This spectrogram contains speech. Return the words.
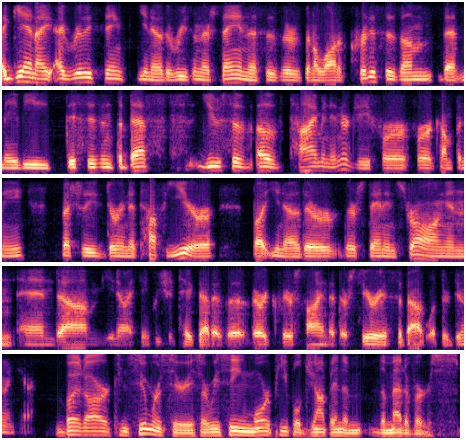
again, I, I really think you know the reason they're saying this is there's been a lot of criticism that maybe this isn't the best use of, of time and energy for for a company, especially during a tough year. But you know they're they're standing strong, and and um, you know I think we should take that as a very clear sign that they're serious about what they're doing here. But are consumers serious? Are we seeing more people jump into the metaverse?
